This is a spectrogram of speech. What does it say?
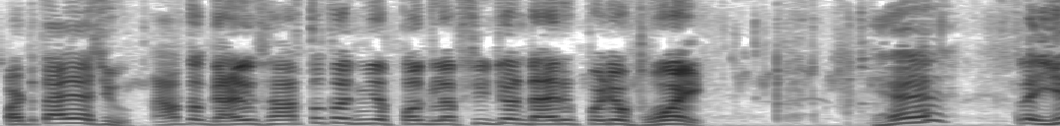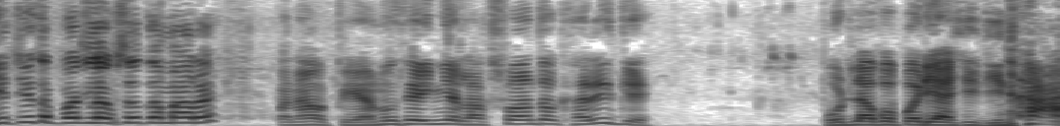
પડતા રહ્યા છું. આ તો ગાયું સારતો તો ને પગ લપસી ગયો ડાયરેક્ટ પડ્યો ભોય. હે? એટલે એ જે તો પગ લપસે તમારે? પણ આ પહેનું છે અહીંયા લક્ષવાનું તો ખરી કે? પોડલા પર પડ્યા છે જીના.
